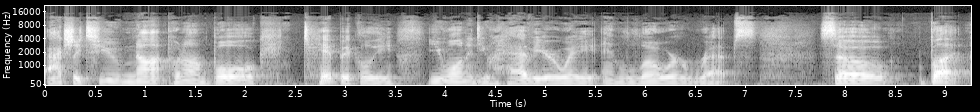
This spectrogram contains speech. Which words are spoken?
actually, to not put on bulk, typically you want to do heavier weight and lower reps. So, but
